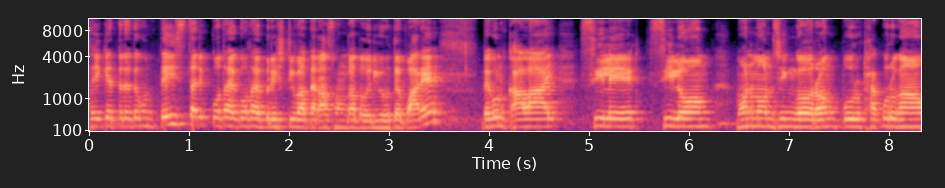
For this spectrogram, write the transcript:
সেই ক্ষেত্রে দেখুন, তেইশ তারিখ কোথায় কোথায় বৃষ্টিপাতের আশঙ্কা তৈরি হতে পারে। দেখুন কালাই, সিলেট, শিলং মনমোহনসিংহ রংপুর, ঠাকুরগাঁও,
